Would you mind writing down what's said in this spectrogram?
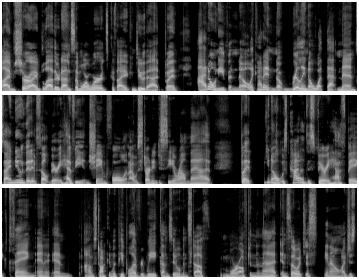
I'm sure I blathered on some more words because I can do that but I don't even know. Like, I didn't know, really know what that meant. I knew that it felt very heavy and shameful, and I was starting to see around that. But, you know, it was kind of this very half baked thing. And, and I was talking with people every week on Zoom and stuff more often than that. And so it just, you know, I just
